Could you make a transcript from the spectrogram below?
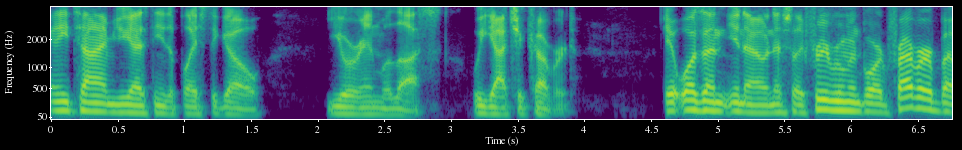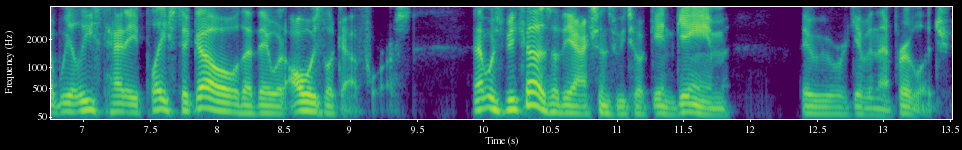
anytime you guys need a place to go, you're in with us we got you covered. It wasn't, you know, necessarily free room and board forever, but we at least had a place to go that they would always look out for us. And that was because of the actions we took in game that we were given that privilege.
